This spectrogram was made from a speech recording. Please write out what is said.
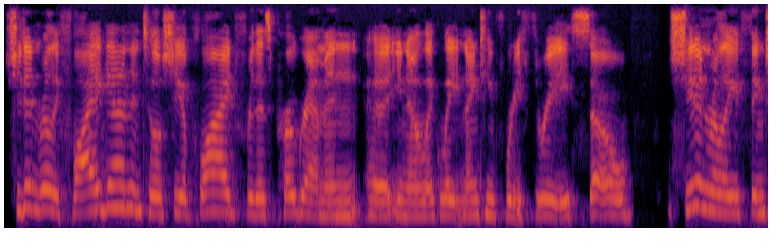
she didn't really fly again until she applied for this program in, uh, you know, like late 1943. So she didn't really think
